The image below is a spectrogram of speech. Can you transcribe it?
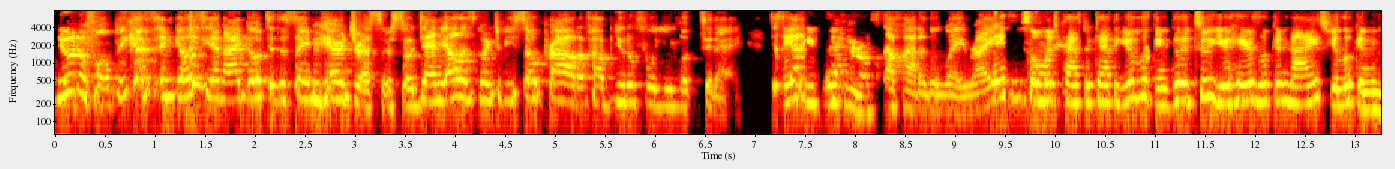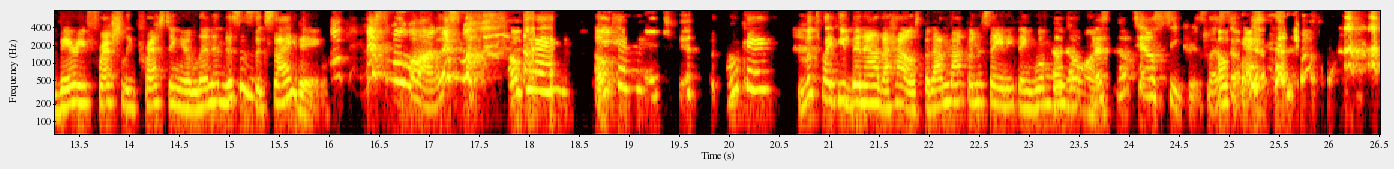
beautiful because Ngozi and I go to the same mm-hmm. hairdresser. So Danielle is going to be so proud of how beautiful you look today. Just get that girl stuff out of the way, right? Thank you so much, Pastor Cathy. You're looking good too. Your hair's looking nice. You're looking very freshly pressed in your linen. This is exciting. Okay, let's move on. Let's move. Okay. Okay. okay. Looks like you've been out of the house, but I'm not going to say anything. We'll move no, on. Let's don't tell secrets. Let's okay.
